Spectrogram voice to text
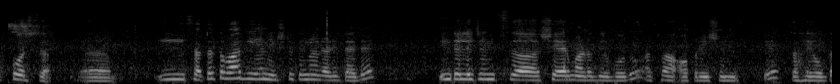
ಅಫ್ಕೋರ್ಸ್ ಈ ಸತತವಾಗಿ ಏನು ಇಷ್ಟು ತಿಂಗಳು ನಡೀತಾ ಇದೆ ಇಂಟೆಲಿಜೆನ್ಸ್ ಶೇರ್ ಮಾಡೋದಿರ್ಬೋದು ಅಥವಾ ಆಪರೇಷನ್ಗೆ ಸಹಯೋಗ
